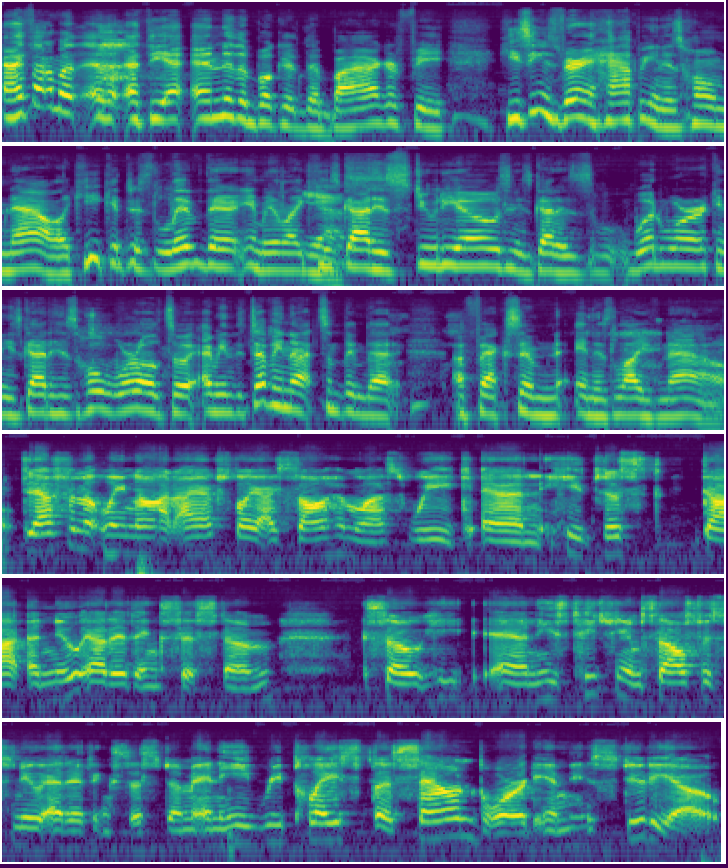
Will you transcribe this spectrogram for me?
And I thought about at at the e- end of the book, of the biography, he seems very happy in his home now. Like he could just live there. I mean, like he's got his studios and he's got his woodwork and he's got his whole world. So I mean, it's definitely not something that affects him in his life now. Definitely not. I actually I saw him last week, and he just got a new editing system. So he and he's teaching himself this new editing system, and he replaced the soundboard in his studio.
